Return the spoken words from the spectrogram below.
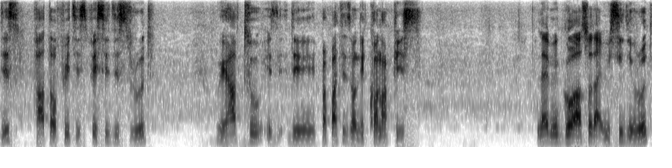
this part of it is facing this road we have two is the property is on the corner piece. Let me go out so that you see the road.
